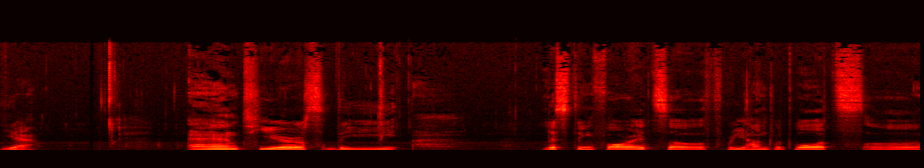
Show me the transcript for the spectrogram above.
yeah. And here's the listing for it. So 300 watts, uh,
